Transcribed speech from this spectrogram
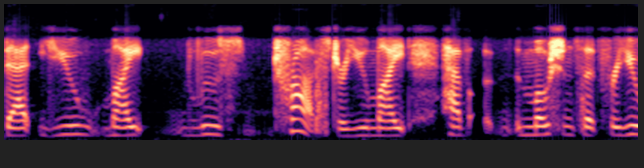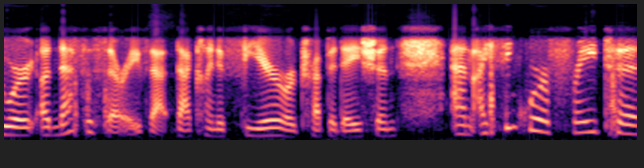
that you might lose trust or you might have emotions that for you are unnecessary that that kind of fear or trepidation. And i think we're afraid to uh,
